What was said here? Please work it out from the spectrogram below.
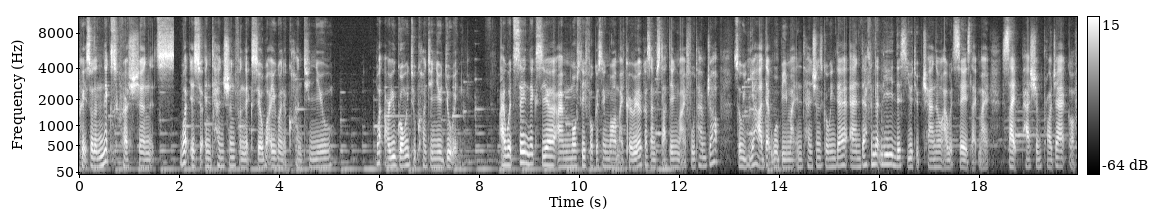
Okay, so the next question is, what is your intention for next year? What are you going to continue? What are you going to continue doing? I would say next year I'm mostly focusing more on my career because I'm starting my full-time job. So yeah, that will be my intentions going there. And definitely this YouTube channel, I would say is like my side passion project of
